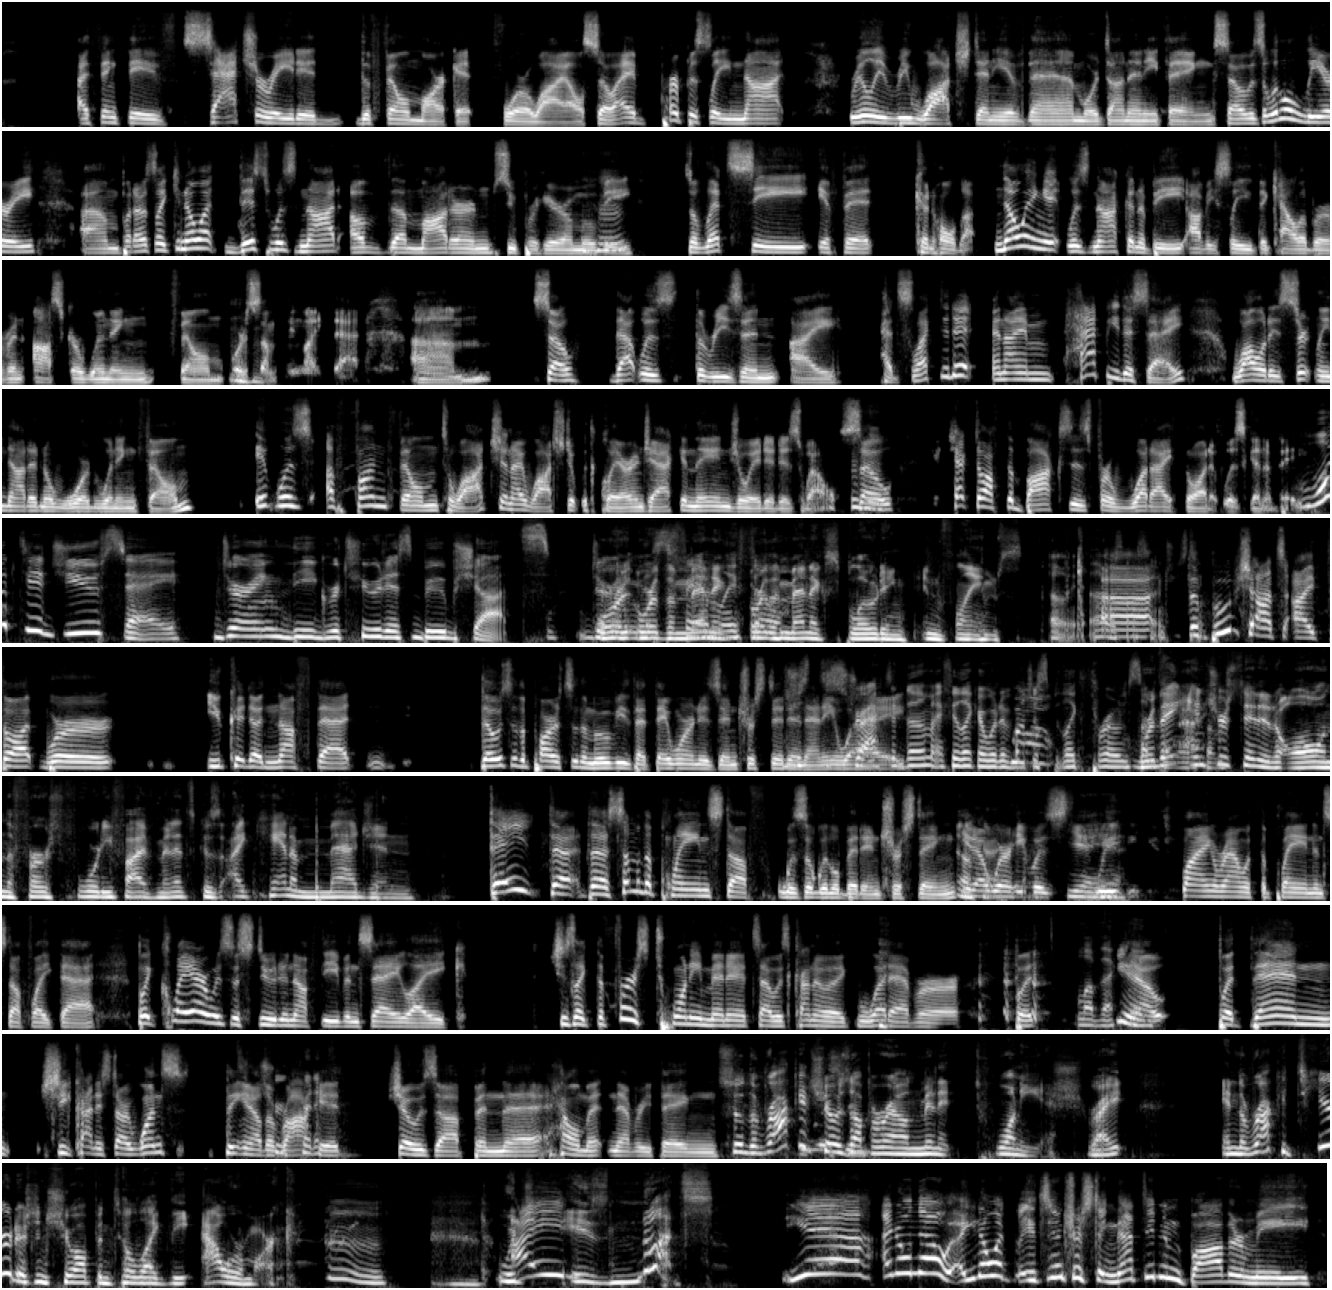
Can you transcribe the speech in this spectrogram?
I think they've saturated the film market for a while. So I purposely not really rewatched any of them or done anything. So I was a little leery. Um, but I was like, you know what? This was not of the modern superhero movie. So let's see if it can hold up. Knowing it was not going to be obviously the caliber of an Oscar winning film or Mhm. something like that. Um, so that was the reason I had selected it. And I am happy to say, while it is certainly not an award winning film, it was a fun film to watch. And I watched it with Claire and Jack, and they enjoyed it as well. So it checked off the boxes for what I thought it was going to be. What did you say during the gratuitous boob shots? Or, During or this the men ex- or the men exploding in flames. Oh, yeah, that was Uh, also the boob shots I thought were you could enough that those are the parts of the movie that they weren't as interested Just in anyway. distracted them. I feel like I would have Well, just like thrown something. Were they at them. interested at all in the first 45 minutes? Because I can't imagine. They the the some of the plane stuff was a little bit interesting. You know where he was Yeah, we, yeah. he was flying around with the plane and stuff like that. But Claire was astute enough to even say like. She's like the first 20 minutes I was kind of like whatever but Love that. you kid. know but then she kind of started once the, you know the True rocket critic. shows up and the helmet and everything So the rocket shows up around minute 20 ish, right? And the Rocketeer doesn't show up until like the hour mark, Hmm. Which I- is nuts. Yeah, I don't know. You know what? It's interesting. That didn't bother me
